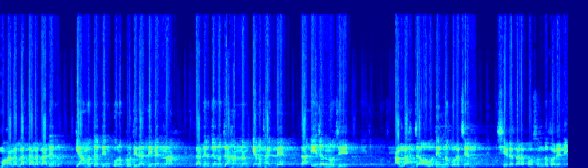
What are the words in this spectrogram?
মহান আল্লাহ তাআলা তাদের কিয়ামতের দিন কোনো প্রতিদান দিবেন না, তাদের জন্য জাহান্নাম কেন থাকবে? তা এজন্য যে আল্লাহ যা অবতীর্ণ করেছেন, সেটা তারা পছন্দ করেনি।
